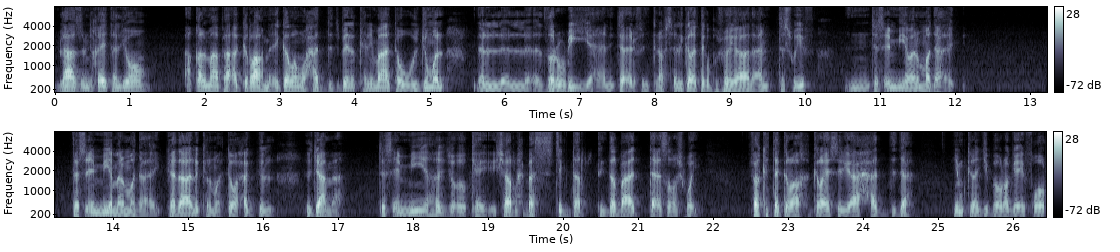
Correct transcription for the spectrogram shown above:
لازم دخلت اليوم أقل ما اقراه معي قلم واحدد بين الكلمات أو الجمل الضرورية. يعني تعرف أنت نفس اللي قريته قبل شوي هذا عن التسويف. 90% من المداعي 90% من المداعي كذلك المحتوى حق الجامعة. 90% أوكي شرح بس تقدر تقدر بعد تعصره شوي. فكنت اقراه قرايه سريعه أحدده. يمكن أجيب اوراق اي 4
